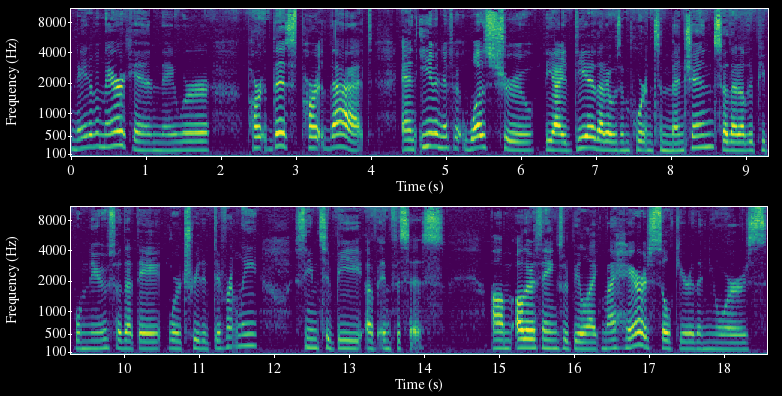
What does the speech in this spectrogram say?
Native American, they were part this, part that. And even if it was true, the idea that it was important to mention so that other people knew so that they were treated differently seemed to be of emphasis. Um, other things would be like, my hair is silkier than yours.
